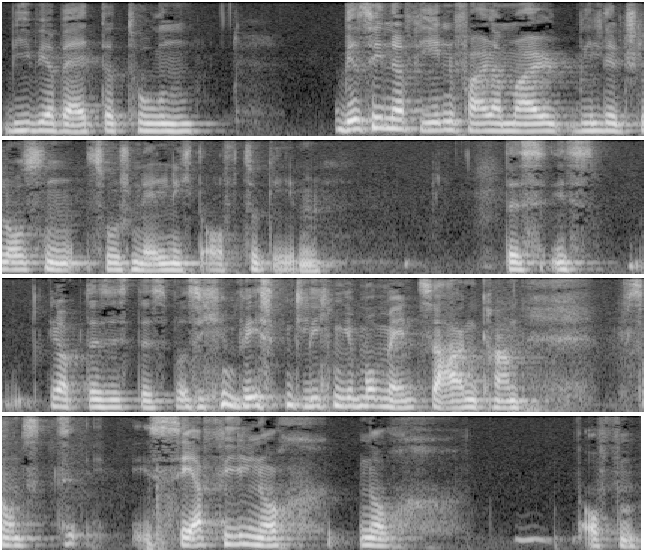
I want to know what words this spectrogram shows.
wie wir weiter tun. Wir sind auf jeden Fall einmal wild entschlossen, so schnell nicht aufzugeben. Das ist, ich glaube, das ist das, was ich im Wesentlichen im Moment sagen kann. Sonst ist sehr viel noch, noch offen.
